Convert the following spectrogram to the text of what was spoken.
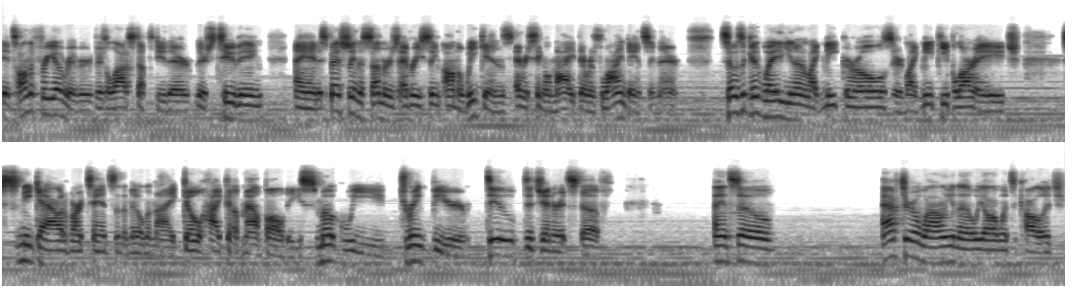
it's on the Frio River. There's a lot of stuff to do there. There's tubing, and especially in the summers, every sing on the weekends, every single night there was line dancing there. So it was a good way, you know, like meet girls or like meet people our age, sneak out of our tents in the middle of the night, go hike up Mount Baldy, smoke weed, drink beer, do degenerate stuff. And so after a while, you know, we all went to college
